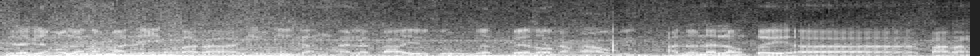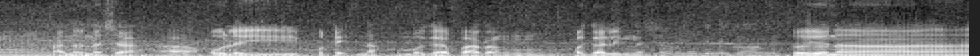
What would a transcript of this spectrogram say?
Nilagyan ko lang ng band para hindi lang halata yung sugat. Pero ano na lang to eh, ah, parang ano na siya, ah, kulay puti na. Kumbaga parang pagaling na siya. So yun, ah,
